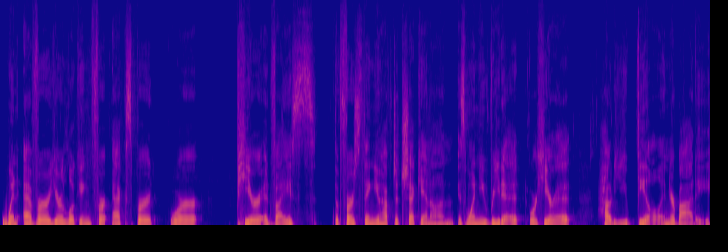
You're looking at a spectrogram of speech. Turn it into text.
Whenever you're looking for expert or peer advice, the first thing you have to check in on is when you read it or hear it, how do you feel in your body?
